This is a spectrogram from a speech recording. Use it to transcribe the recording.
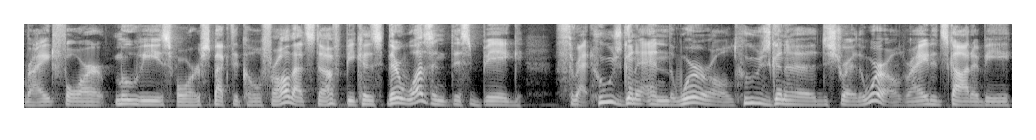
right? For movies, for spectacle, for all that stuff, because there wasn't this big threat. Who's going to end the world? Who's going to destroy the world, right? It's got to be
